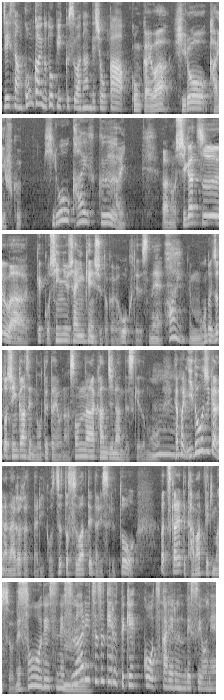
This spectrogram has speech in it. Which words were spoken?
J さん今回のトピックスは何でしょうか？今回は疲労回復。疲労回復。はいあの4月は結構新入社員研修とかが多くてですね、はい、でも本当にずっと新幹線に乗ってたようなそんな感じなんですけどもやっぱり移動時間が長かったりこうずっと座ってたりするとやっぱ疲れって溜まってきますよね。そうですね、うん、座り続けるって結構疲れるんですよね。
